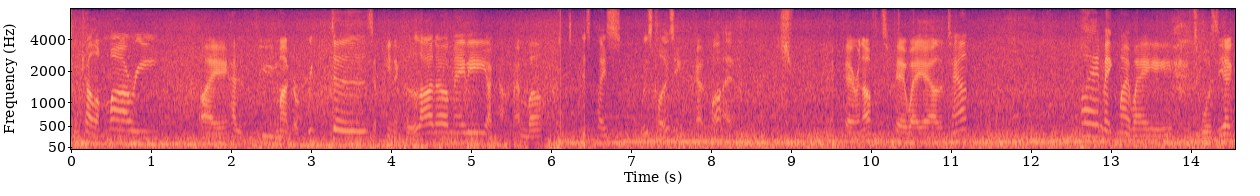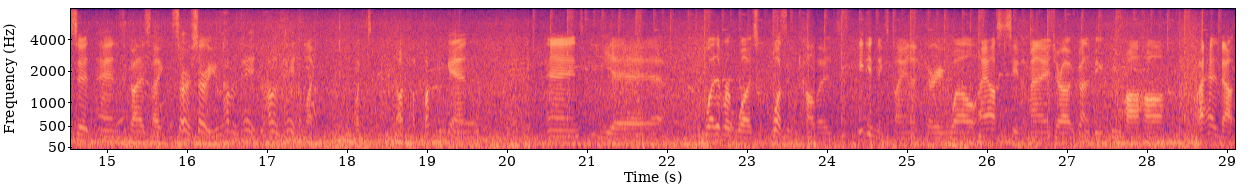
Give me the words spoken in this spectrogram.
some calamari. I had a few margaritas, a pina colada maybe, I can't remember. This place was closing at 5, which, fair enough, it's a fair way out of town. I make my way towards the exit and the guy's like, sorry, sorry, you haven't paid, you haven't paid. I'm like, what, not fucking again. And yeah, whatever it was wasn't covered. He didn't explain it very well. I asked to see the manager, going to be hoo ha ha. I had about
